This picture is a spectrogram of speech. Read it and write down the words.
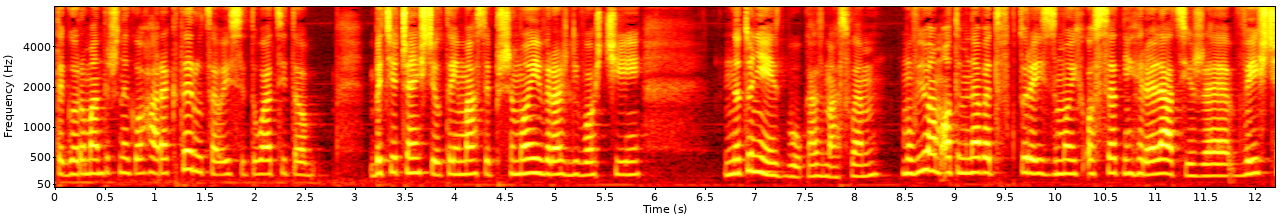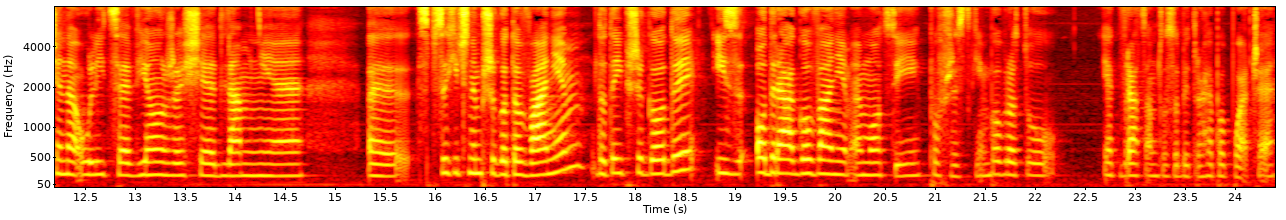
tego romantycznego charakteru całej sytuacji, to bycie częścią tej masy przy mojej wrażliwości, no to nie jest bułka z masłem. Mówiłam o tym nawet w którejś z moich ostatnich relacji, że wyjście na ulicę wiąże się dla mnie e, z psychicznym przygotowaniem do tej przygody i z odreagowaniem emocji po wszystkim. Po prostu jak wracam, to sobie trochę popłaczę.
